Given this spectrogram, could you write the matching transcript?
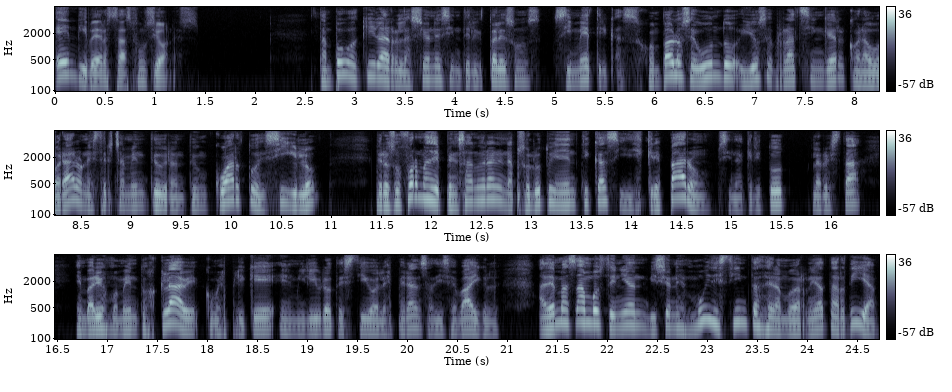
en diversas funciones. Tampoco aquí las relaciones intelectuales son simétricas. Juan Pablo II y Joseph Ratzinger colaboraron estrechamente durante un cuarto de siglo pero sus formas de pensar no eran en absoluto idénticas y discreparon, sin acritud, claro está, en varios momentos clave, como expliqué en mi libro Testigo de la Esperanza, dice Weigel. Además, ambos tenían visiones muy distintas de la modernidad tardía.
